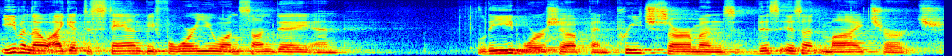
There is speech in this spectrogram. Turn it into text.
even though I get to stand before you on Sunday and lead worship and preach sermons, this isn't my church.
